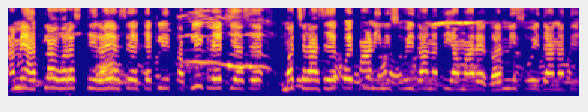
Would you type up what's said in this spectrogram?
અમે આટલા વર્ષથી રહ્યા છે, કેટલી તકલીફ વેઠીએ છે, મચ્છરા છે, કોઈ પાણીની સુવિધા નથી, અમારે ઘરની સુવિધા નથી.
